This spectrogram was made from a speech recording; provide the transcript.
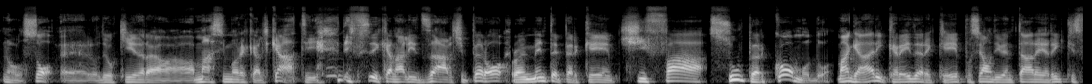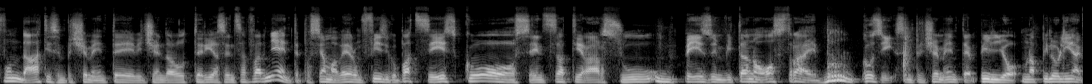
non lo so, eh, lo devo chiedere a Massimo Recalcati di psicanalizzarci, però probabilmente perché ci fa super comodo magari credere che possiamo diventare ricchi sfondati semplicemente vincendo la lotteria senza far niente, possiamo avere un fisico pazzesco senza tirar su un peso in vita nostra e brr, così semplicemente piglio una pillolina e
